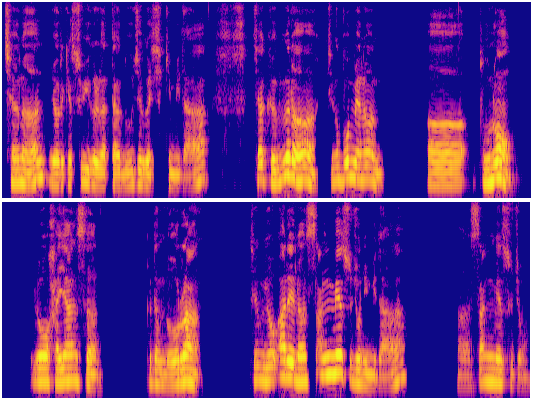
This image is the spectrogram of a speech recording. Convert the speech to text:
2천원, 이렇게 수익을 갖다가 누적을 시킵니다. 자, 그거는 지금 보면은, 어, 분홍, 요 하얀 선, 그 다음 노랑, 지금 요 아래는 쌍매 수 존입니다. 아, 쌍매 수 존.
